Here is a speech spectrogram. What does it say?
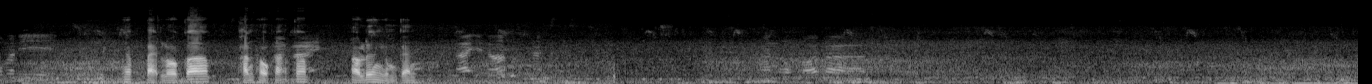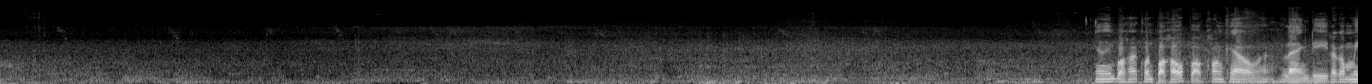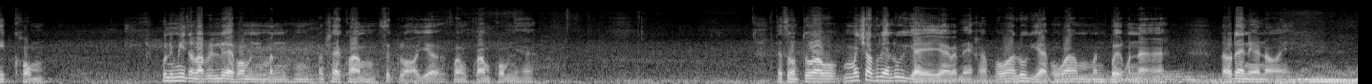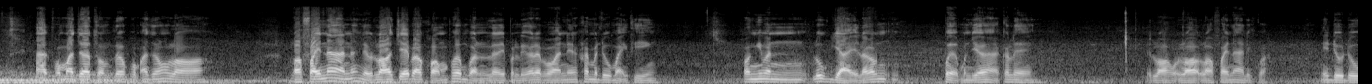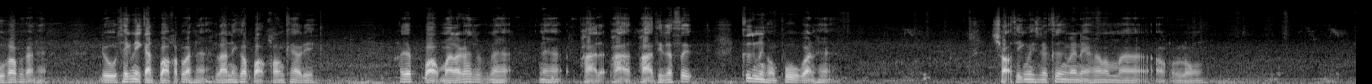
พอดีครับแปดโลก็พันหกนะก็เอาเรื่องอยู่เหมือนกันได้อยู่เนาะพันหกร้อยบาทอย่างที่บอกฮะคนปอกเขาก็ปอกคล่องแคล่วฮะแรงดีแล้วก็มีดคม พวกนี้มีดต้องรับเรื่อยๆ เพราะมันมันต้องใช้ความสึกหรอเยอะความความคมนี่ยฮะ แต่ส่วนตัวไม่ชอบทุเรียนลูกใหญ่ๆแบบนี้ครับ เพราะว่าลูกใหญ่เพราะว่ามันเปลือกมันหนา แล้วได้เนื้อน้อย อาจผมอาจจะสมตัวผมอาจจะต้องรอ รอไฟหน้านะ เดี๋ยวรอเจ๊ไปเอาของเพิ่มก่อนเลยหรืออะไรประมาณนี้ค่อยมาดูใหม่อีกทีเพราะงี้มันลูกใหญ่แล้วก็เปิดมันเยอะก็เลยรอรอรอไฟหน้าดีกว่า นี่ดูดูเขาไปก่อนฮะ ดูเทคนิคการปอกเขาไปก่อนฮะ ร้านนี้เขาปอกคล่องแคล่วดี เขาจะปอกมาแล้วก็นะฮะนะฮะผ่าผ่าผ่าทีละซึกครึ่งหนึ่งของภูก่อนฮะเฉาะทิ้งไปทีละครึ่งแล้วเนี่ยเขามามาออกลง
